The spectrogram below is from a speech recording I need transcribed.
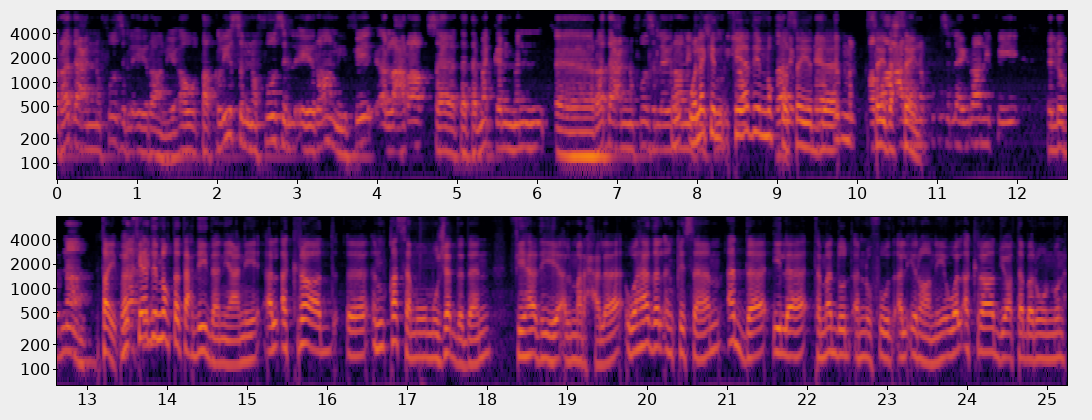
ردع النفوذ الإيراني أو تقليص النفوذ الإيراني في العراق ستتمكن من ردع النفوذ الإيراني ولكن في, في هذه النقطة سيد سيد حسين النفوذ الإيراني في لبنان طيب لكن في هذه النقطة تحديدا يعني الأكراد انقسموا مجددا في هذه المرحلة وهذا الانقسام أدى إلى تمدد النفوذ الإيراني والأكراد يعتبرون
